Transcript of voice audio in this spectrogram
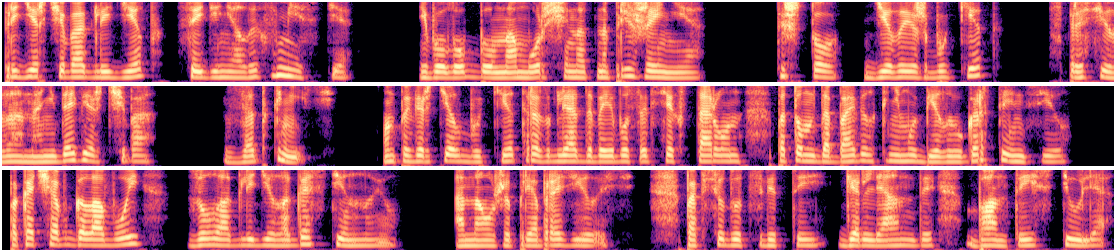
придирчиво оглядев, соединял их вместе. Его лоб был наморщен от напряжения. «Ты что, делаешь букет?» – спросила она недоверчиво. «Заткнись». Он повертел букет, разглядывая его со всех сторон, потом добавил к нему белую гортензию. Покачав головой, Зола оглядела гостиную. Она уже преобразилась. Повсюду цветы, гирлянды, банты из тюля.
